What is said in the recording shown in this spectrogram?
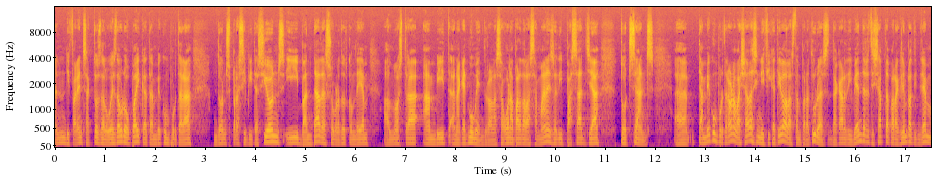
en diferents sectors de l'oest d'Europa i que també comportarà doncs, precipitacions i ventades, sobretot, com dèiem, al nostre àmbit en aquest moment, durant la segona part de la setmana, és a dir, passat ja tots sants. Eh, també comportarà una baixada significativa de les temperatures. De cara a divendres, dissabte, per exemple, tindrem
